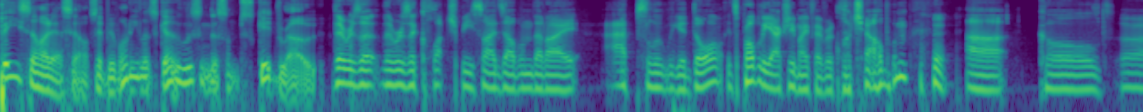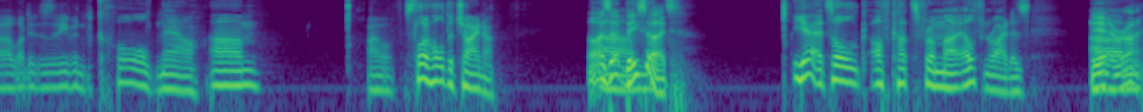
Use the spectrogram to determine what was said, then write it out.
B-side ourselves, everybody. Let's go listen to some Skid Row. There is a there is a Clutch B sides album that I absolutely adore. It's probably actually my favorite Clutch album. uh, called uh, what is it even called now? Um, oh, Slow Hole to China. Oh, is that Um, B-sides? Yeah, it's all offcuts from uh, Elephant Riders. Yeah, Um, right.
